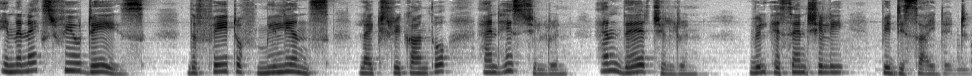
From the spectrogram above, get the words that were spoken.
In the next few days, the fate of millions like Srikanto and his children and their children will essentially be decided.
